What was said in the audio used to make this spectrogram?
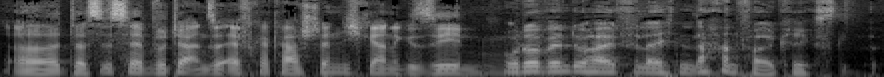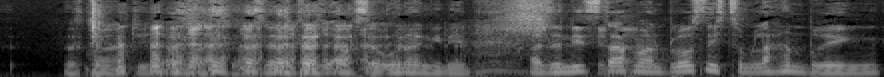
Äh, das ist ja, wird ja an so FKK ständig gerne gesehen. Oder wenn du halt vielleicht einen Lachanfall kriegst. Das kann natürlich auch sein. Das wäre natürlich auch sehr unangenehm. Also nichts darf man bloß nicht zum Lachen bringen.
